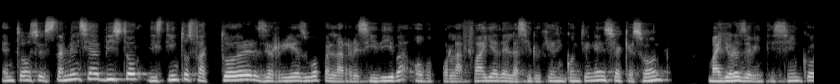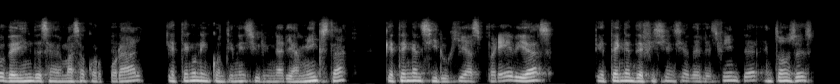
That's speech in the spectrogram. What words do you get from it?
Entonces, también se han visto distintos factores de riesgo para la recidiva o por la falla de la cirugía de incontinencia, que son mayores de 25 de índice de masa corporal, que tengan incontinencia urinaria mixta, que tengan cirugías previas, que tengan deficiencia del esfínter. Entonces,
